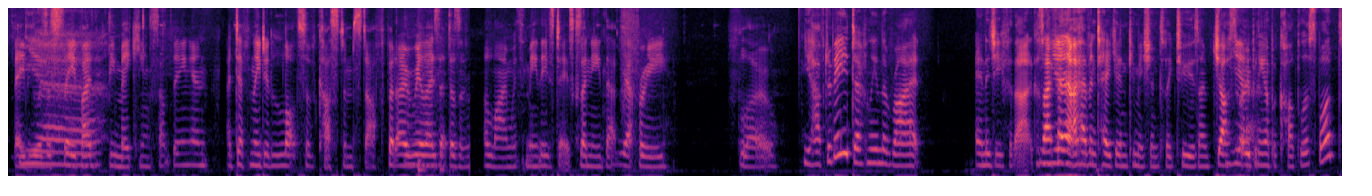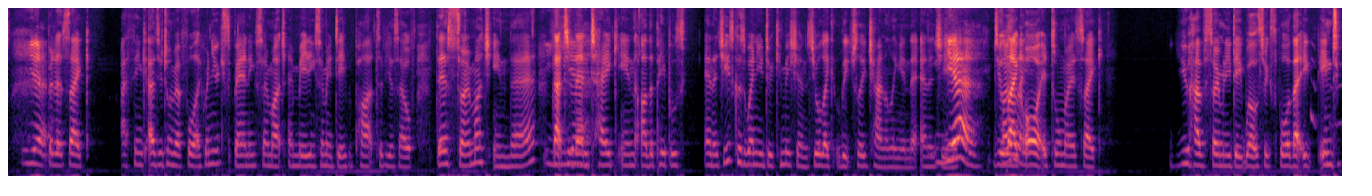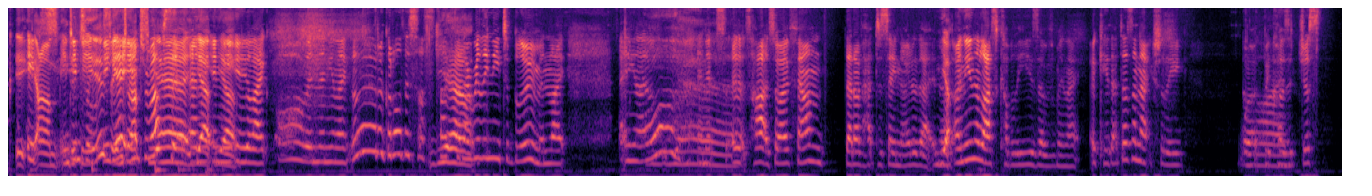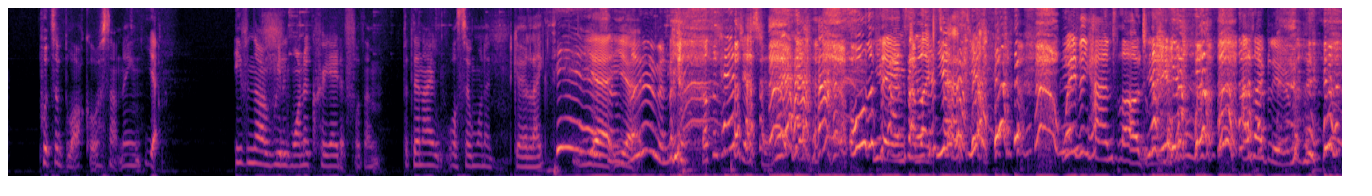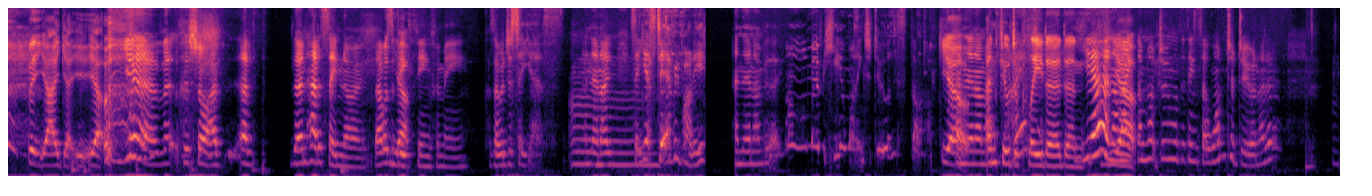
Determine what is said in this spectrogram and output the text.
baby was asleep, I'd be making something, and I definitely did lots of custom stuff. But I mm-hmm. realized that doesn't align with me these days because I need that Yeah. free flow. You have to be definitely in the right energy for that because I find that Yeah. I haven't taken commissions for like two years. I'm just Yeah. opening up a couple of spots, Yeah, but it's like I think as you're talking about before, like when you're expanding so much and meeting so many deeper parts of yourself, there's so much in there that to Yeah. then take in other people's energies because when you do commissions, you're like literally channeling in their energy. yeah, you're like, totally. oh, it's almost like you have so many deep wells to explore that it, inter- it It's um, inter- interferes, yeah, interrupts, interrupts yeah, it, and, yeah, and yeah. You, are like, oh, and then you're like, oh, I've got all this stuff that I really need to bloom, and like, and you're like, oh, and it's Yeah. it's hard. So I found that I've had to say no to that, and then only in the last couple of years I've been like, okay, that doesn't actually work because it just puts a block or something. Yeah. Even though I really want to create it for them. But then I also want to go like this Yeah, and yeah. bloom and lots of hand gestures. all the You things. I'm like, yes, yeah. Waving hands largely as I bloom. but yeah, I get you. Yeah. yeah, but for sure, I've, I've learned how to say no. That was a big thing for me because I would just say yes, and then I'd say yes to mm. everybody, and then I'd be like, oh, I'm over here wanting to do all this stuff. Yeah. And then I'm and like, feel I have to- depleted and Yeah, and I'm like, I'm not doing all the things I want to do, and I don't.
